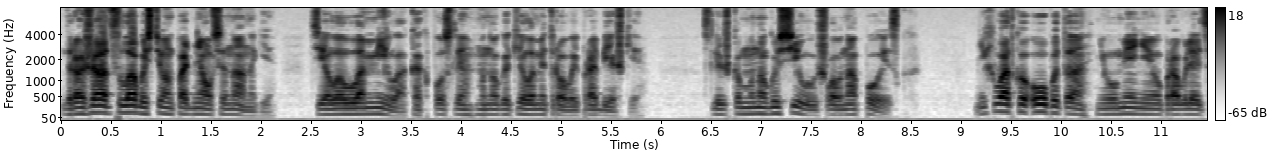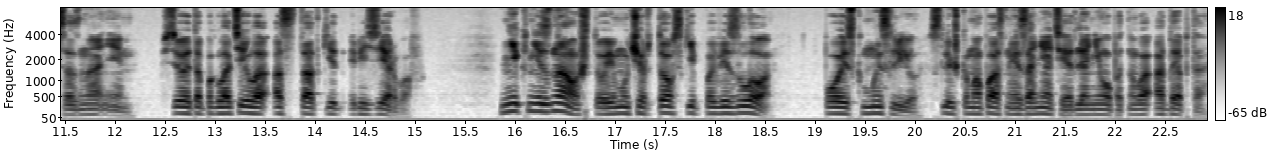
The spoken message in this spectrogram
Дрожа от слабости, он поднялся на ноги. Тело ломило, как после многокилометровой пробежки. Слишком много сил ушло на поиск. Нехватка опыта, неумение управлять сознанием – все это поглотило остатки резервов. Ник не знал, что ему чертовски повезло. Поиск мыслью – слишком опасное занятие для неопытного адепта.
